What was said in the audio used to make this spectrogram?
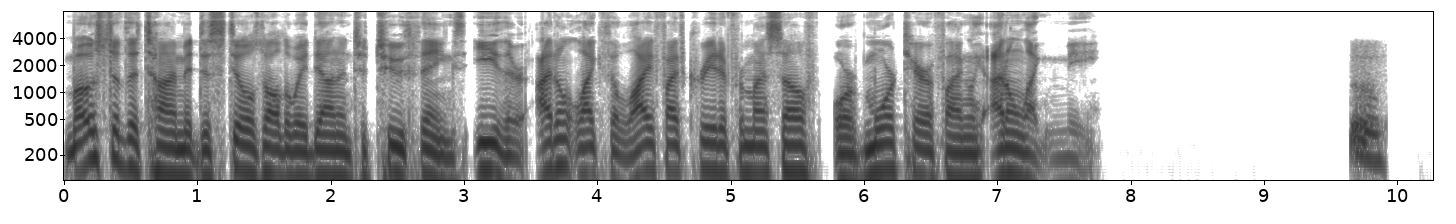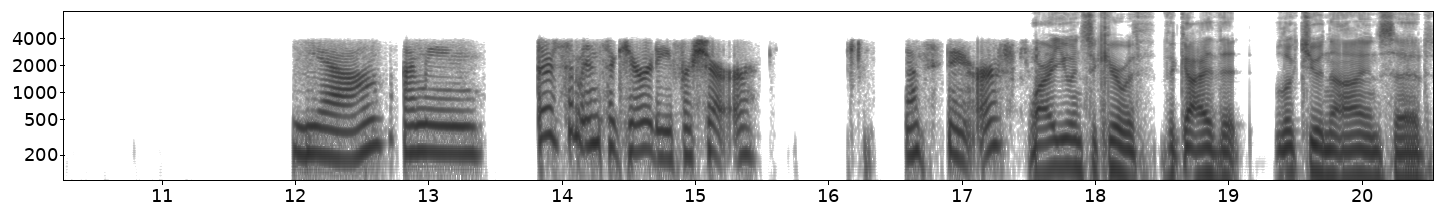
Most of the time, it distills all the way down into two things. Either I don't like the life I've created for myself, or more terrifyingly, I don't like me. Mm. Yeah, I mean, there's some insecurity for sure. That's fair. Why are you insecure with the guy that looked you in the eye and said,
